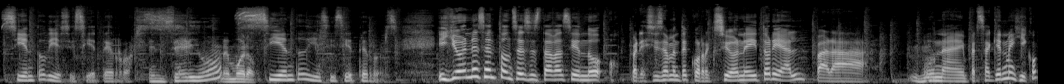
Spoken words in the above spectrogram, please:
117 errores. ¿En serio? Me muero. 117 errores. Y yo en ese entonces estaba haciendo precisamente corrección editorial para una empresa aquí en México.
